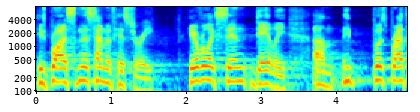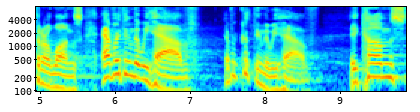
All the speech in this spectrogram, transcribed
He's brought us in this time of history. He overlooks sin daily. Um, he puts breath in our lungs. Everything that we have every good thing that we have, it comes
